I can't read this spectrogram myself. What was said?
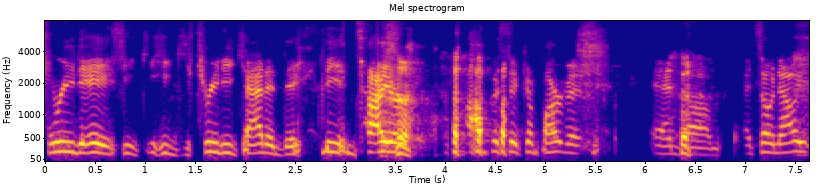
three days he he 3D catted the the entire opposite compartment and um and so now he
